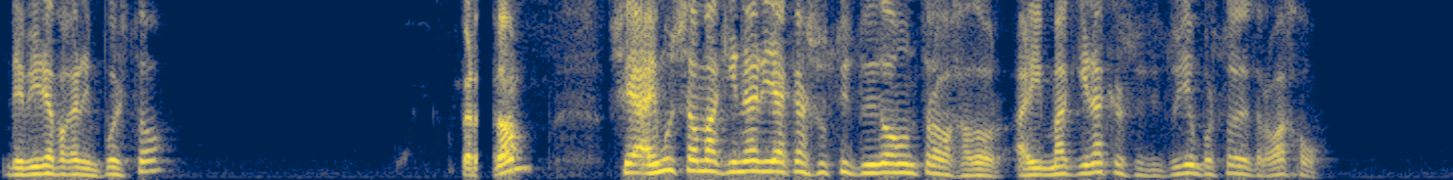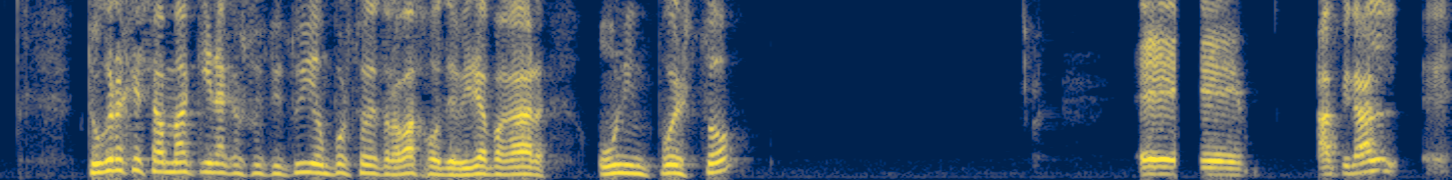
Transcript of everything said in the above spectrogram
debería pagar impuesto? ¿Perdón? O sea, hay mucha maquinaria que ha sustituido a un trabajador. Hay máquinas que sustituyen puestos de trabajo. ¿Tú crees que esa máquina que sustituye un puesto de trabajo debería pagar un impuesto? Eh, eh, al final, eh,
